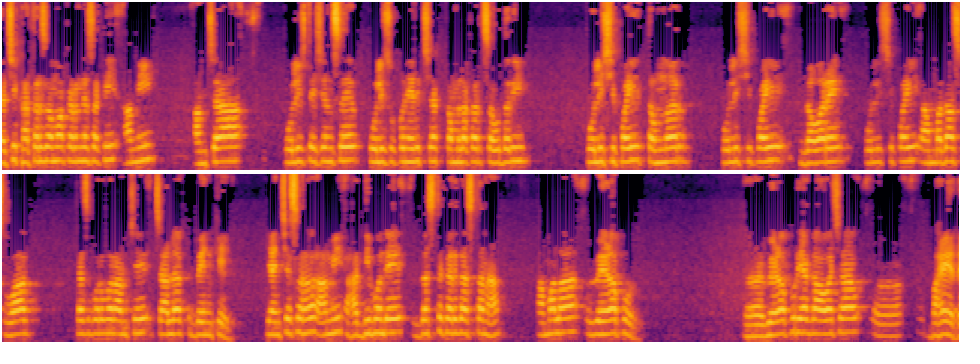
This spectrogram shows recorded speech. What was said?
त्याची खातरजमा करण्यासाठी आम्ही आमच्या पोलीस स्टेशनचे पोलीस उपनिरीक्षक कमलाकर चौधरी पोलीस शिपाई तमनर पोलीस शिपाई गवारे पोलीस शिपाई अंबादास वाघ त्याचबरोबर आमचे चालक बेनके यांच्यासह आम्ही हद्दीमध्ये गस्त करीत असताना आम्हाला वेळापूर वेळापूर या गावाच्या बाहेर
